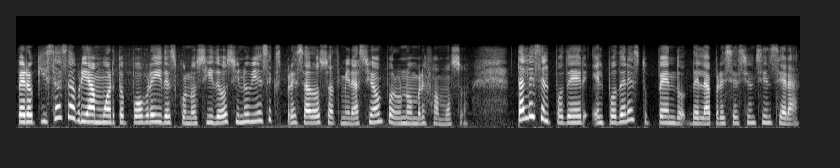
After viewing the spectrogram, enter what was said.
pero quizás habría muerto pobre y desconocido si no hubiese expresado su admiración por un hombre famoso. Tal es el poder, el poder estupendo de la apreciación sincera.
